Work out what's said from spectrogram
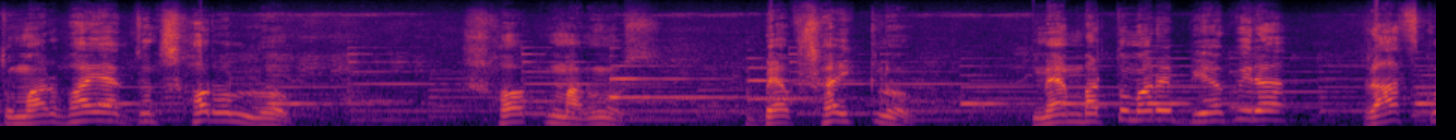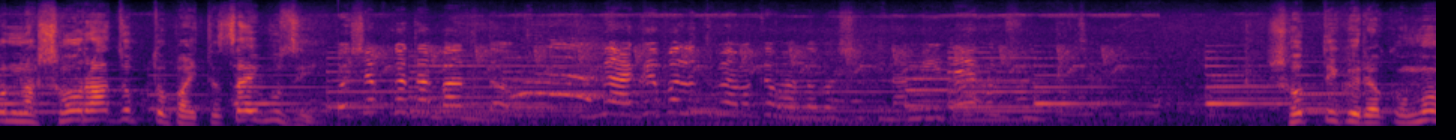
তোমার ভাই একজন সরল লোক। সৎ মানুষ। ব্যবসায়িক লোক। মেম্বার তোমারে বিয়া কইরা রাজকন্যা সহ রাজত্ব পাইতে চাই বুঝি? ওইসব কথা বাদ দাও। তুমি আগে বলো তুমি আমাকে ভালোবাসো কিনা আমি এটাই এখন শুনতে চাই। সত্যি কইরা কমু?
